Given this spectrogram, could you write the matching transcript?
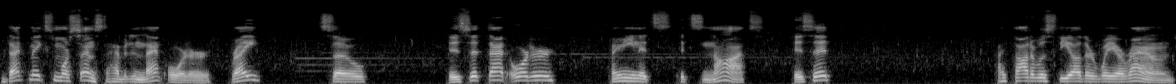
That makes more sense to have it in that order, right? So, is it that order? I mean, it's, it's not, is it? I thought it was the other way around.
